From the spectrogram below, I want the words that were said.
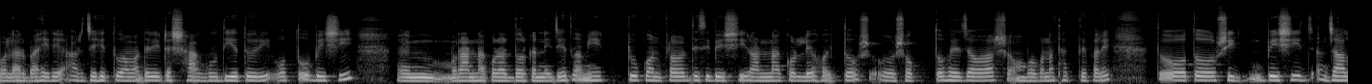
বলার বাইরে আর যেহেতু আমাদের এটা সাগু দিয়ে তৈরি, অত বেশি রান্না করার দরকার নেই। যেহেতু আমি একটু কর্নফ্লাওয়ার দিয়েছি বেশি রান্না করলে হয়তো শক্ত হয়ে যাওয়ার সম্ভাবনা থাকতে পারে। তো অত বেশি জাল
